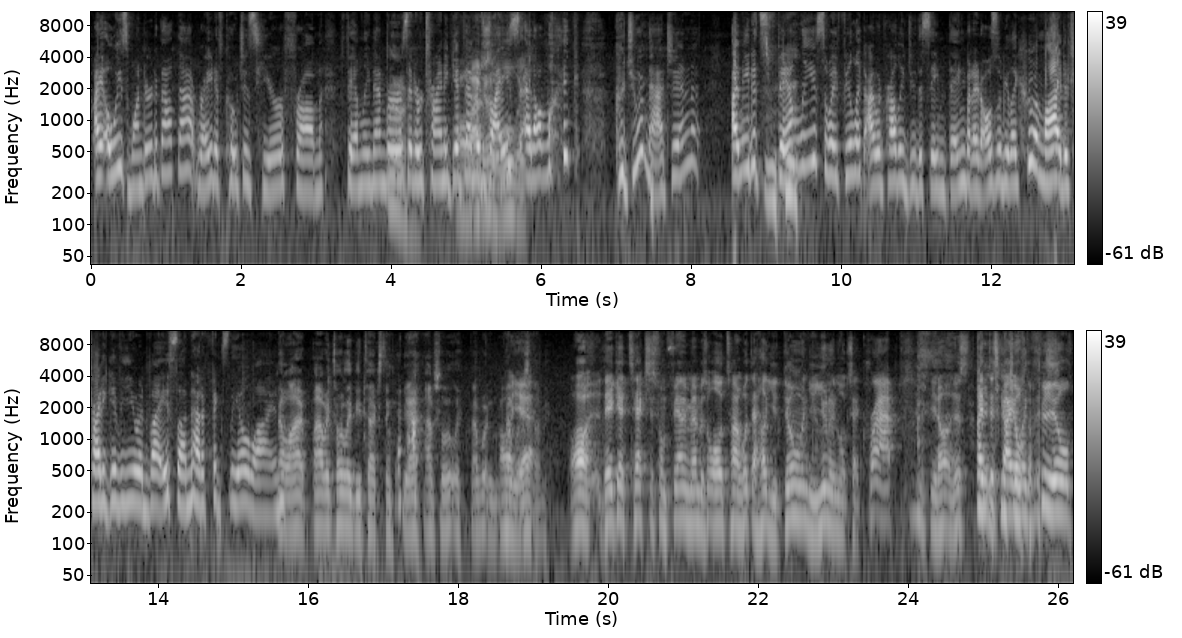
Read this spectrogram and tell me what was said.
I always wondered about that, right? If coaches hear from family members Ugh. and are trying to give Oh, them advice, and I'm like, could you imagine? I mean, it's family, so I feel like I would probably do the same thing, but I'd also be like, who am I to try to give you advice on how to fix the O line? No, I, I would totally be texting. Yeah, absolutely. I wouldn't. Oh, that Oh wouldn't yeah. stop me. Oh, they get texts from family members all the time. What the hell you doing? Your unit looks like crap. You know, this get this guy off like the this. field.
